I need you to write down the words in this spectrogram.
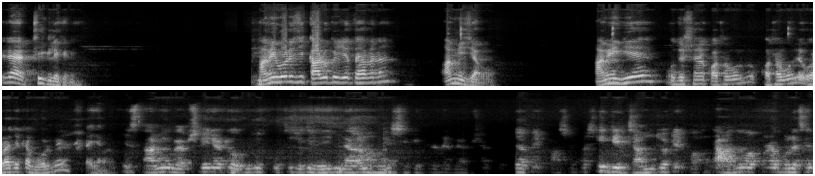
এটা ঠিক লেখেনি। আমি বলেছি কারুকে যেতে হবে না আমি যাব। আমি গিয়ে ওদের সঙ্গে কথা বলব কথা বলে ওরা যেটা বলবে সেটাই আমার স্থানীয় ব্যবসায়ীরা একটা অভিযোগ করছে যদি রেলিং লাগানো হয় সেক্ষেত্রে ব্যবসা করতে হবে। পাশাপাশি যে যানজটের কথাটা আগেও আপনারা বলেছেন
